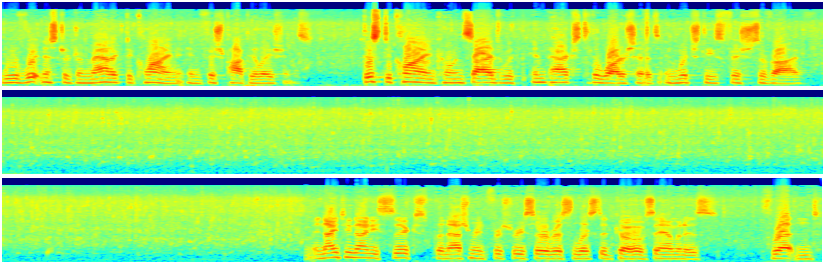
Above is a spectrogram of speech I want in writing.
we have witnessed a dramatic decline in fish populations. This decline coincides with impacts to the watersheds in which these fish survive. In 1996, the National Marine Fisheries Service listed coho salmon as threatened.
